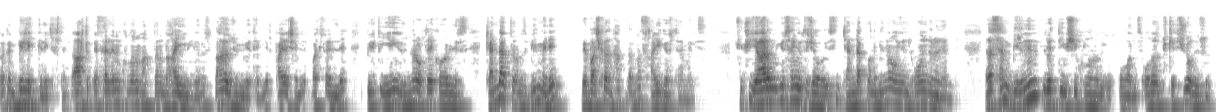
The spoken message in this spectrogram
Bakın birliktelik işte. Artık eserlerin kullanım haklarını daha iyi biliyoruz. Daha özgür üretebilir, paylaşabilir, başkalarıyla birlikte yeni ürünler ortaya koyabiliriz. Kendi haklarımızı bilmeli ve başkalarının haklarına saygı göstermeliyiz. Çünkü yarın bir gün sen üretici olabilirsin. Kendi haklarını bilmen o yönden önemli. Ya da sen birinin ürettiği bir şey kullanabilirsin. O da tüketici oluyorsun.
